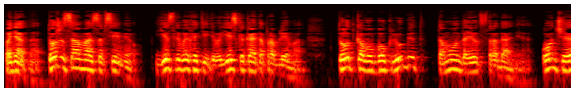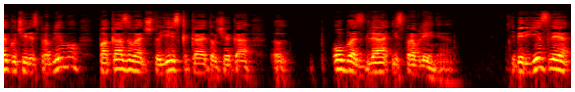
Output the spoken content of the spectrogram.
Понятно. То же самое со всеми. Если вы хотите, есть какая-то проблема, тот, кого Бог любит, тому он дает страдания. Он человеку через проблему показывает, что есть какая-то у человека э, область для исправления. Теперь, если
